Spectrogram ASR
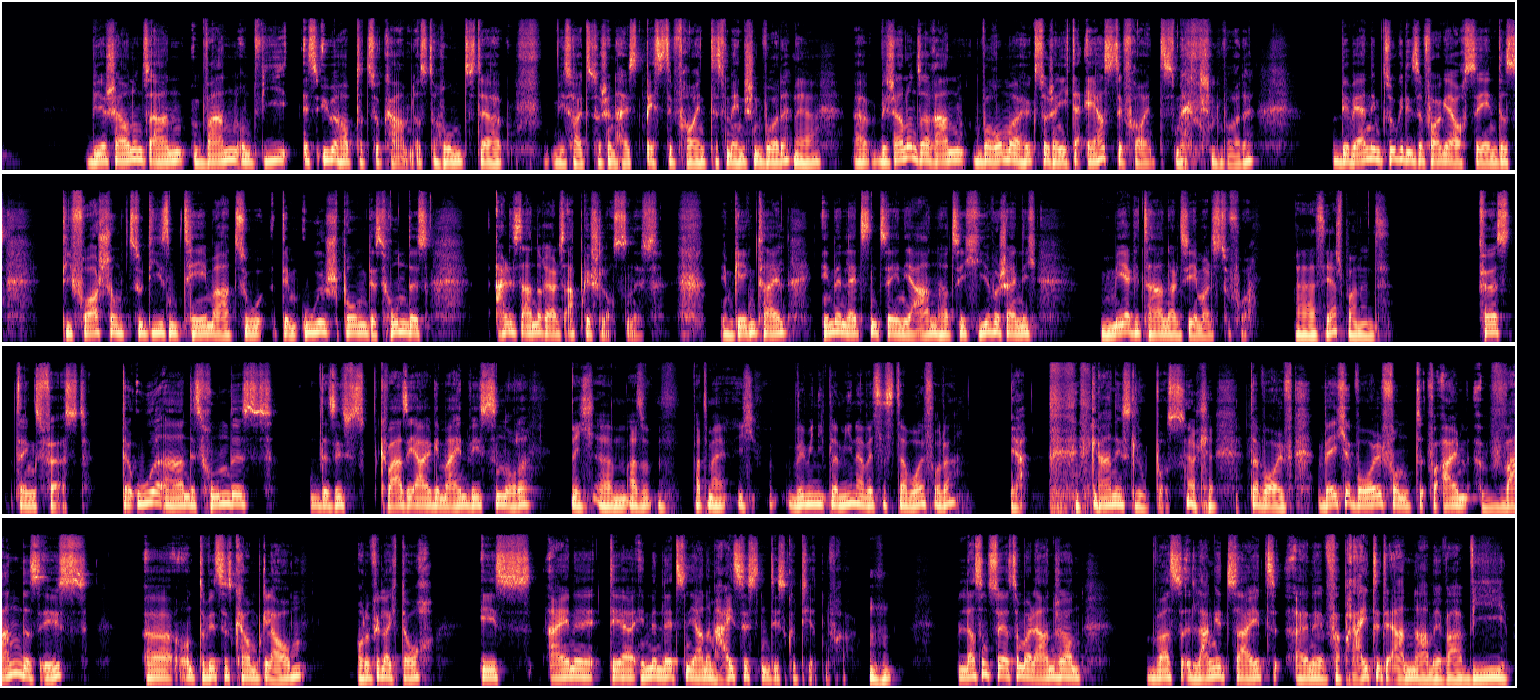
Wir schauen uns an, wann und wie es überhaupt dazu kam, dass der Hund der, wie es heute so schön heißt, beste Freund des Menschen wurde. Ja. Äh, wir schauen uns auch an, warum er höchstwahrscheinlich der erste Freund des Menschen wurde. Wir werden im Zuge dieser Folge auch sehen, dass die Forschung zu diesem Thema, zu dem Ursprung des Hundes, alles andere als abgeschlossen ist. Im Gegenteil, in den letzten zehn Jahren hat sich hier wahrscheinlich mehr getan als jemals zuvor. Äh, sehr spannend. First things first. Der Urahn des Hundes, das ist quasi Allgemeinwissen, oder? Ich, ähm, also, warte mal, ich will mich nicht blamieren, aber es ist der Wolf, oder? Ja, Canis lupus. Okay. Der Wolf. Welcher Wolf und vor allem wann das ist, äh, und du wirst es kaum glauben, oder vielleicht doch, ist eine der in den letzten Jahren am heißesten diskutierten Fragen. Mhm. Lass uns zuerst einmal anschauen, was lange Zeit eine verbreitete Annahme war, wie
